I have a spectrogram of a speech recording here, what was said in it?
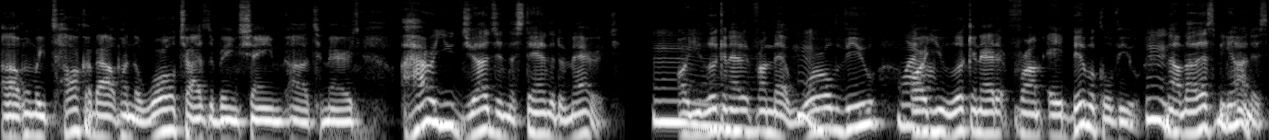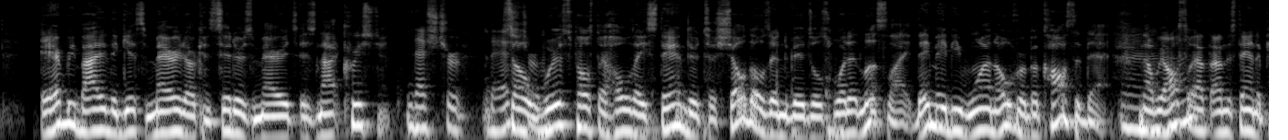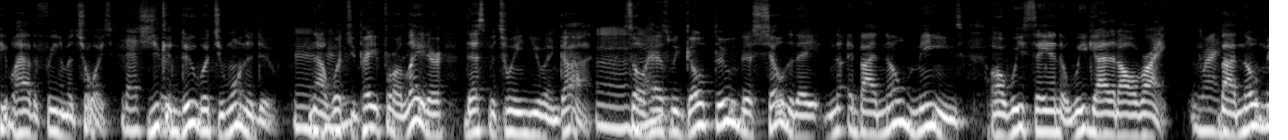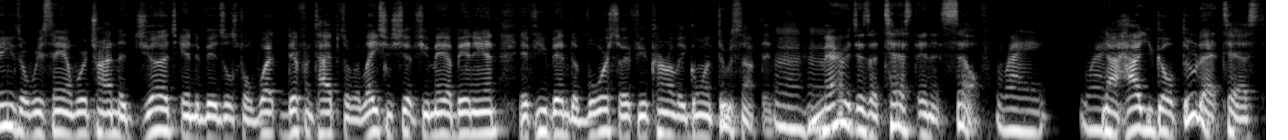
uh, when we talk about when the world tries to bring shame uh, to marriage, how are you judging the standard of marriage? Mm. Are you looking at it from that hmm. world view? Wow. Or are you looking at it from a biblical view? Mm. Now, now let's be honest everybody that gets married or considers marriage is not Christian. That's true. That's so true. we're supposed to hold a standard to show those individuals what it looks like. They may be won over because of that. Mm-hmm. Now we mm-hmm. also have to understand that people have the freedom of choice. That's you true. can do what you want to do. Mm-hmm. Now what you pay for later, that's between you and God. Mm-hmm. So as we go through this show today, by no means are we saying that we got it all right. Right. By no means are we saying we're trying to judge individuals for what different types of relationships you may have been in, if you've been divorced or if you're currently going through something. Mm-hmm. Marriage is a test in itself. Right. Right. Now, how you go through that test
